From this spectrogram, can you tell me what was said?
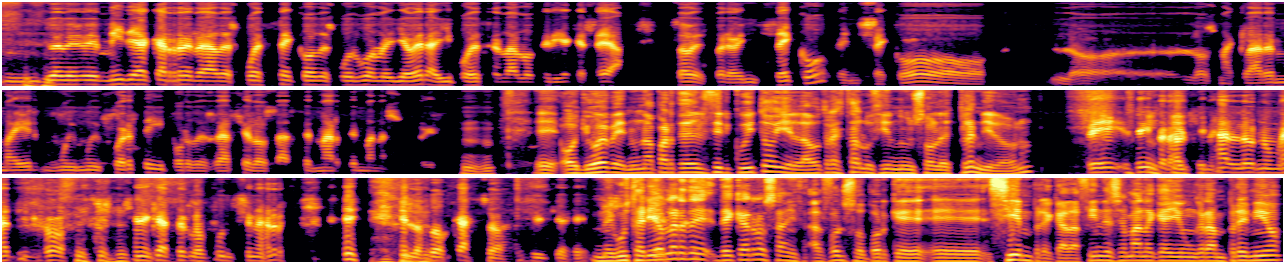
llueve media carrera, después seco, después vuelve a llover, ahí puede ser la lotería que sea. ¿sabes? Pero en seco, en seco los McLaren va a ir muy muy fuerte y por desgracia los Aston Martin van a sufrir. Eh, o llueve en una parte del circuito y en la otra está luciendo un sol espléndido, ¿no? Sí, sí, pero al final los neumáticos tienen que hacerlo funcionar en los dos casos. Me gustaría hablar de, Carlos Sainz, Alfonso, porque eh, siempre, cada fin de semana que hay un gran premio,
